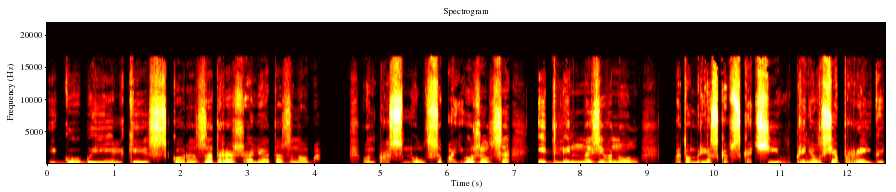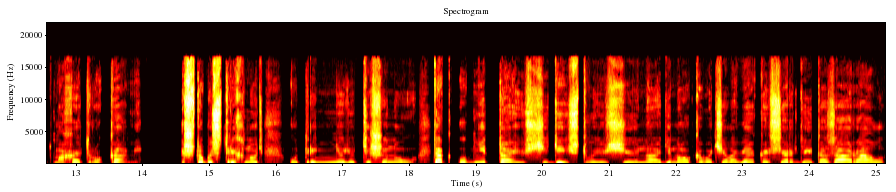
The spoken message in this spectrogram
и губы Ильки скоро задрожали от озноба. Он проснулся, поежился и длинно зевнул, потом резко вскочил, принялся прыгать, махать руками — чтобы стряхнуть утреннюю тишину, так угнетающе действующую на одинокого человека, сердито заорал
